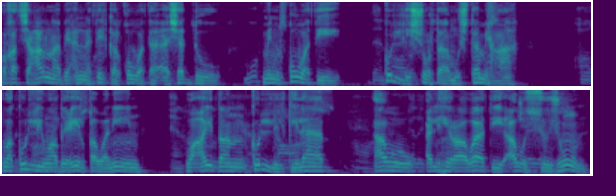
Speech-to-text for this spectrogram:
وقد شعرنا بأن تلك القوة أشد من قوة كل الشرطة مجتمعة وكل واضعي القوانين وأيضا كل الكلاب أو الهراوات أو السجون.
